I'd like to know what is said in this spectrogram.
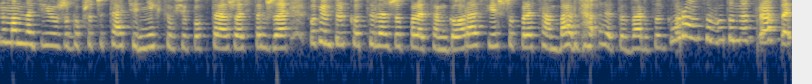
no mam nadzieję, że go przeczytacie. Nie chcą się powtarzać, także powiem tylko tyle, że polecam go raz. Jeszcze polecam bardzo, ale to bardzo gorąco, bo to naprawdę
